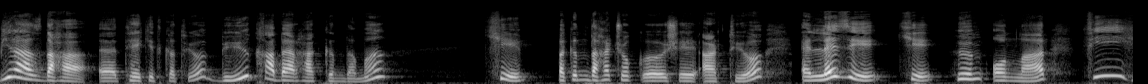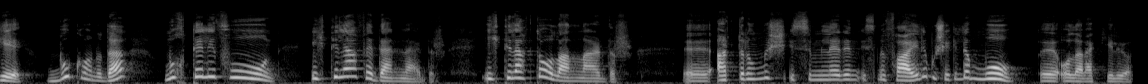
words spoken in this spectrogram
biraz daha e, tekit katıyor. Büyük haber hakkında mı? Ki, bakın daha çok e, şey artıyor. Ellezi ki hüm onlar fihi bu konuda muhtelifun ihtilaf edenlerdir. İhtilafta olanlardır e, arttırılmış isimlerin ismi faili bu şekilde mu e, olarak geliyor.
